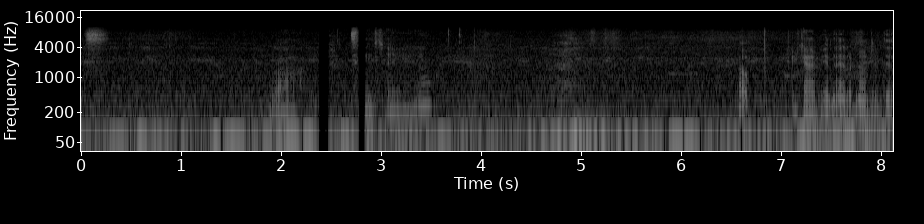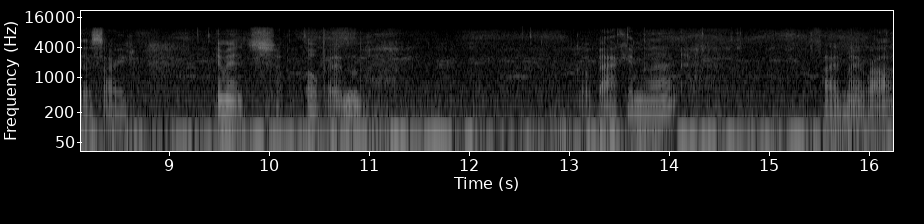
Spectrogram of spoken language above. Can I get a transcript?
is. Rock, TJL. Oh, you gotta be in edit mode to do this, sorry. Image, open. Go back into that. Find my rock.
